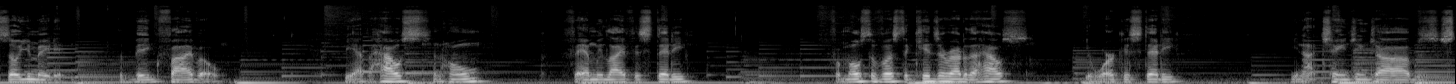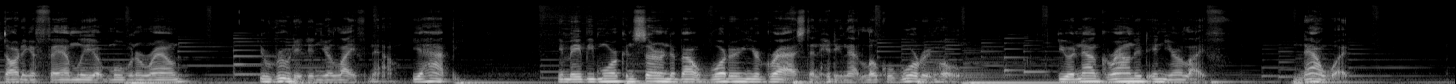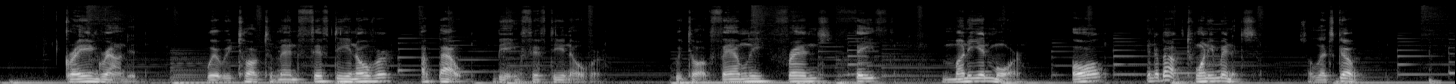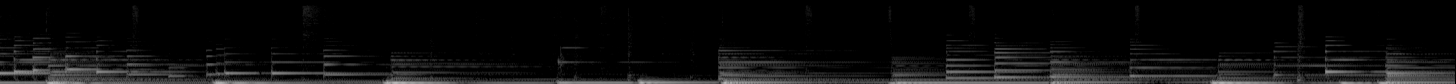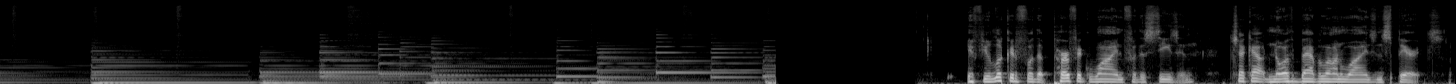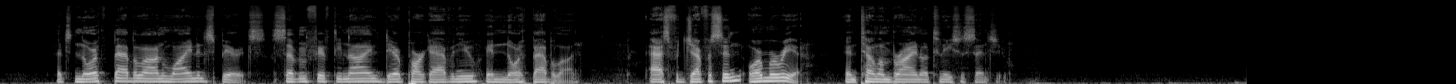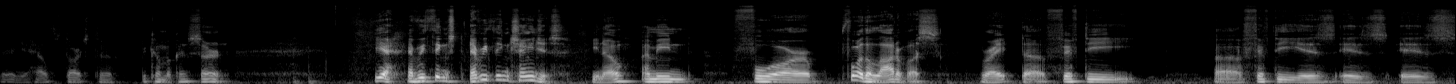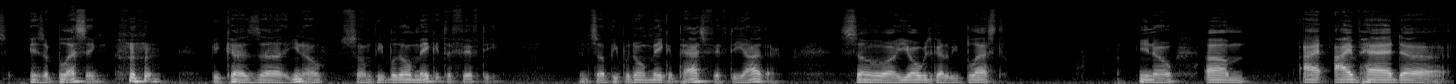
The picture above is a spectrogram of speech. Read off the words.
So you made it. The big 5 0. You have a house and home. Family life is steady. For most of us, the kids are out of the house. Your work is steady. You're not changing jobs, starting a family, or moving around. You're rooted in your life now. You're happy. You may be more concerned about watering your grass than hitting that local watering hole. You are now grounded in your life. Now what? Grey and Grounded, where we talk to men 50 and over about being 50 and over. We talk family, friends, faith, money, and more, all in about 20 minutes. So let's go. If you're looking for the perfect wine for the season, check out North Babylon Wines and Spirits. That's North Babylon Wine and Spirits, 759 Deer Park Avenue in North Babylon. Ask for Jefferson or Maria and tell them Brian or Tanisha sent you. And your health starts to become a concern. Yeah, everything's everything changes, you know? I mean, for for the lot of us, right? Uh, 50, uh, 50 is is is is a blessing because uh, you know some people don't make it to 50 and some people don't make it past 50 either. So uh, you always got to be blessed you know? Um, i i've had uh,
